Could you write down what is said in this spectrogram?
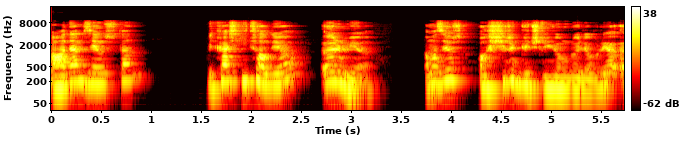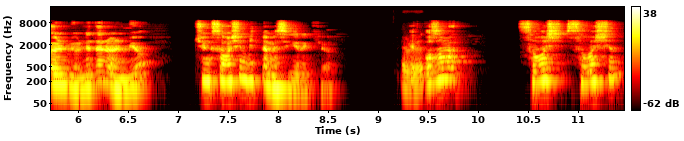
Adem Zeus'tan birkaç hit alıyor, ölmüyor. Ama Zeus aşırı güçlü yumruğuyla vuruyor, ölmüyor. Neden ölmüyor? Çünkü savaşın bitmemesi gerekiyor. E, Evet. o zaman savaş savaşın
